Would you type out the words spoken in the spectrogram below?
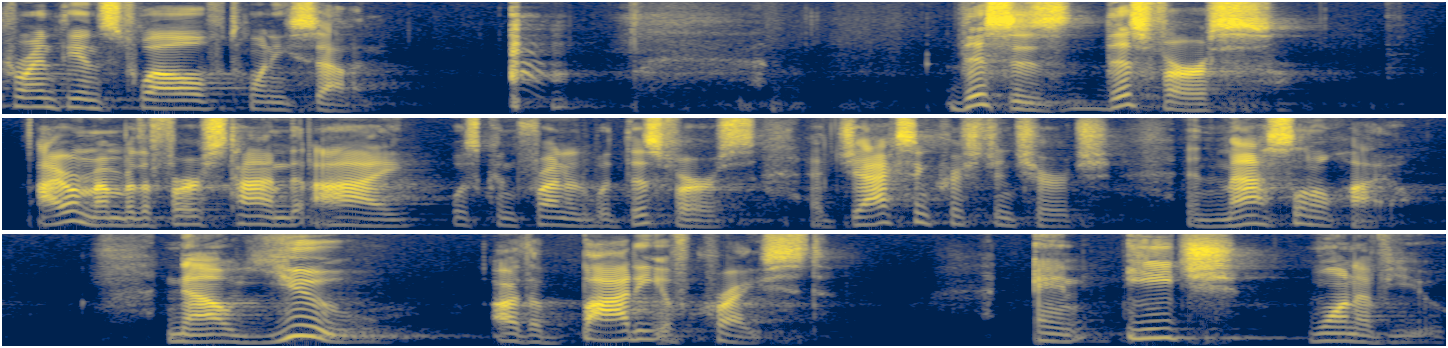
Corinthians 12 27. This is this verse. I remember the first time that I was confronted with this verse at Jackson Christian Church in Massillon, Ohio. Now you are the body of Christ, and each one of you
